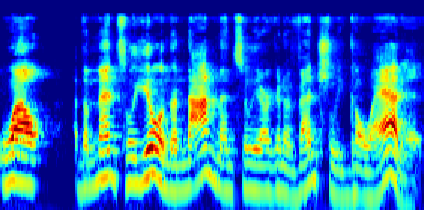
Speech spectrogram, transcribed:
well, the mentally ill and the non mentally are going to eventually go at it.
